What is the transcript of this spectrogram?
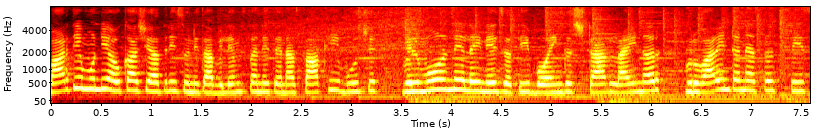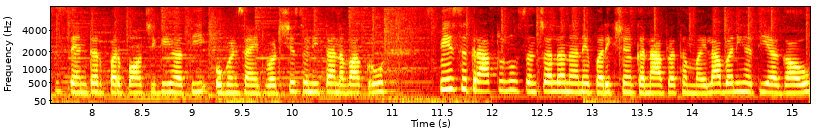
ભારતીય મૂળની અવકાશયાત્રી સુનિતા વિલિયમ્સ અને તેના સાથી બુચ વિલ્મોરને લઈને જતી બોઇંગ સ્ટાર લાઇનર ગુરુવારે ઇન્ટરનેશનલ સ્પેસ સેન્ટર પર પહોંચી ગઈ હતી. ઓગણસાઠ વર્ષીય સુનિતા નવા ક્રૂ સ્પેસ ક્રાફ્ટનું સંચાલન અને પરીક્ષણ કરનાર પ્રથમ મહિલા બની હતી. અગાઉ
